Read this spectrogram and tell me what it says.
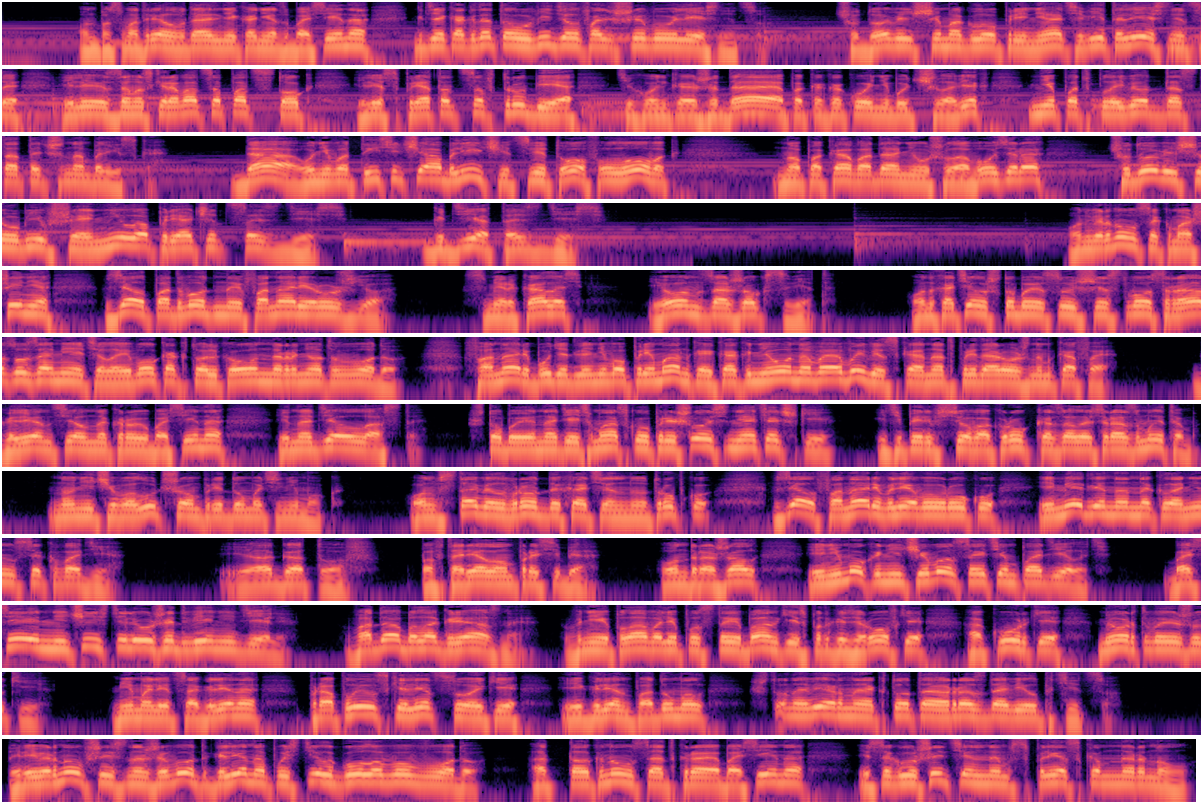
Он посмотрел в дальний конец бассейна, где когда-то увидел фальшивую лестницу. Чудовище могло принять вид лестницы или замаскироваться под сток, или спрятаться в трубе, тихонько ожидая, пока какой-нибудь человек не подплывет достаточно близко. Да, у него тысяча обличий, цветов, уловок, но пока вода не ушла в озеро, чудовище, убившее Нила, прячется здесь. Где-то здесь. Он вернулся к машине, взял подводный фонарь и ружье. Смеркалось, и он зажег свет. Он хотел, чтобы существо сразу заметило его, как только он нырнет в воду. Фонарь будет для него приманкой, как неоновая вывеска над придорожным кафе. Глен сел на краю бассейна и надел ласты. Чтобы надеть маску, пришлось снять очки, и теперь все вокруг казалось размытым, но ничего лучше он придумать не мог. Он вставил в рот дыхательную трубку, взял фонарь в левую руку и медленно наклонился к воде. «Я готов», — повторял он про себя. Он дрожал и не мог ничего с этим поделать. Бассейн не чистили уже две недели. Вода была грязная, в ней плавали пустые банки из-под газировки, окурки, мертвые жуки. Мимо лица Глена проплыл скелет сойки, и Глен подумал, что, наверное, кто-то раздавил птицу. Перевернувшись на живот, Глен опустил голову в воду, оттолкнулся от края бассейна и с оглушительным всплеском нырнул.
